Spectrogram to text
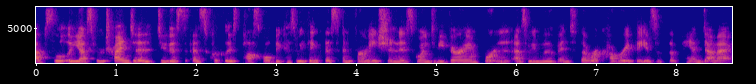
absolutely. Yes, we're trying to do this as quickly as possible because we think this information is going to be very important as we move into the recovery phase of the pandemic.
